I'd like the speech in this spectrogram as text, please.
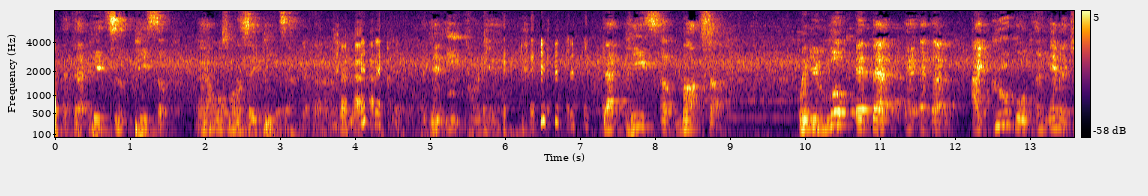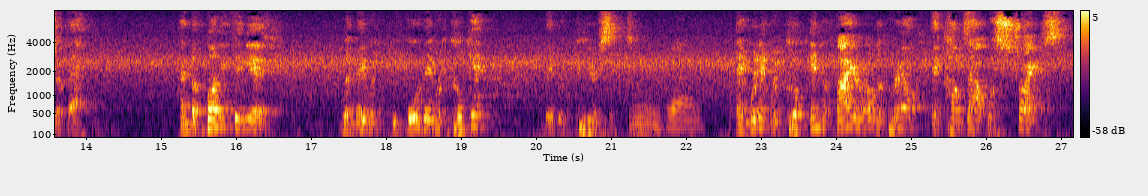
at that pizza piece of, I almost want to say pizza. I did eat for a change. that piece of matzah. When you look at that, at that, I googled an image of that. And the funny thing is, when they would, before they would cook it, they would pierce it. Mm. Wow. And when it would cook in the fire on the grill, it comes out with stripes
